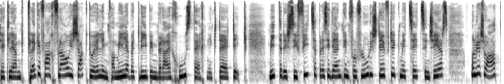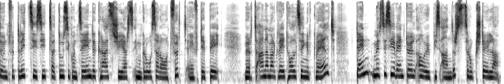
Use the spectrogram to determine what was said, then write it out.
Die gelernte Pflegefachfrau ist aktuell im Familienbetrieb im Bereich Haustechnik tätig. Weiter ist sie Vizepräsidentin der Fluri Stiftung mit Sitz in Schiers und wie schon angetönt, vertritt sie seit 2010 den Kreis Schiers im Grossen Rat für die FDP. Wird Anna-Margret Holzinger gewählt, dann müsste sie eventuell auch etwas anderes zurückstellen.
